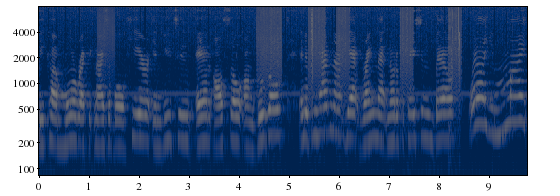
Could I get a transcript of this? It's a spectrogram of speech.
become more recognizable here in YouTube and also on Google. And if you have not yet rang that notification bell, well, you might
